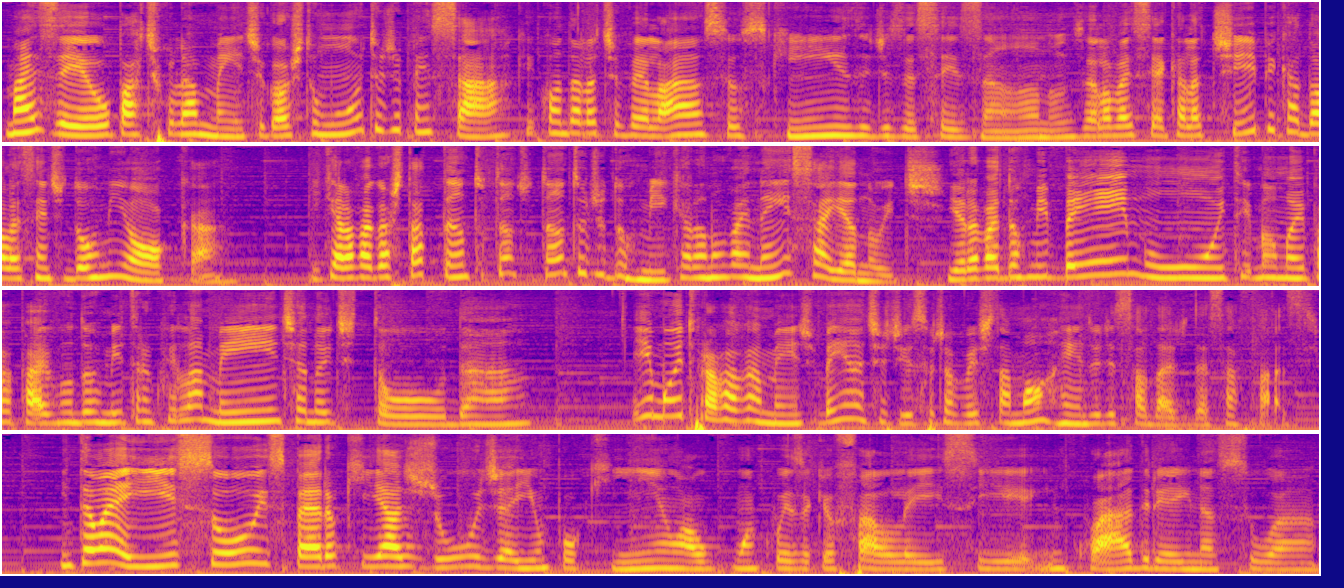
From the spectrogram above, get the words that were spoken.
Mas eu, particularmente, gosto muito de pensar que quando ela tiver lá seus 15, 16 anos, ela vai ser aquela típica adolescente dorminhoca, e que ela vai gostar tanto, tanto, tanto de dormir que ela não vai nem sair à noite. E ela vai dormir bem muito e mamãe e papai vão dormir tranquilamente a noite toda. E muito provavelmente, bem antes disso, eu já vou estar morrendo de saudade dessa fase. Então é isso, espero que ajude aí um pouquinho, alguma coisa que eu falei se enquadre aí na sua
